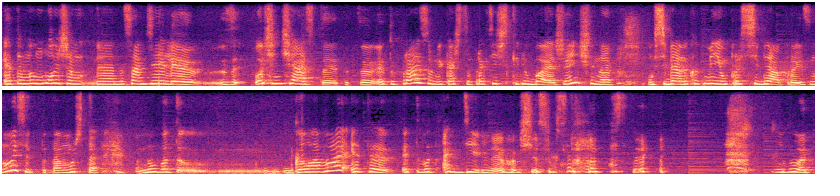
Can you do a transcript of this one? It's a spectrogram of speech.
это мы можем, э, на самом деле, очень часто этот, э, эту фразу, мне кажется, практически любая женщина у себя, ну, как минимум, про себя произносит, потому что, ну, вот, э, голова это, — это вот отдельная вообще субстанция. Вот.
